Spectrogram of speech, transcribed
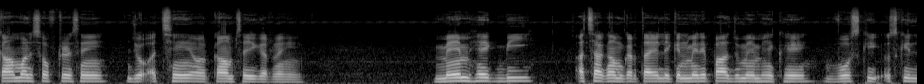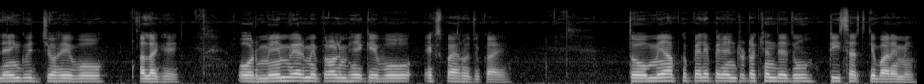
काम वाले सॉफ्टवेयर्स हैं जो अच्छे हैं और काम सही कर रहे हैं। मेम हैक भी अच्छा काम करता है, लेकिन मेरे पास जो मेम हैक है, वो उसकी उसकी लैंग्वेज जो है वो अलग है। और मेमवेयर में प्रॉब्लम है कि वो एक्सपायर हो चुका है। तो मैं आपको पहले पहले इंट्रोडक्शन दे दूँ टी सर्च के बारे में।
